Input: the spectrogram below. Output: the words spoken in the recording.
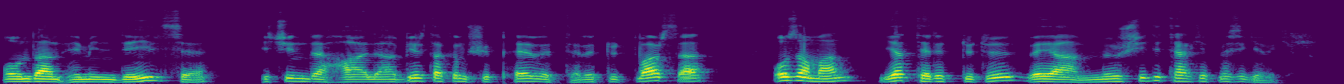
ondan emin değilse, içinde hala bir takım şüphe ve tereddüt varsa o zaman ya tereddütü veya mürşidi terk etmesi gerekir.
